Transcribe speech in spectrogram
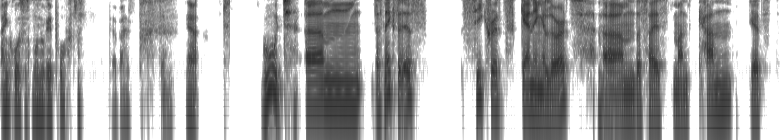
Ein großes Monorepo. Wer weiß. Trotzdem. Ja. Gut. Ähm, das nächste ist Secret Scanning Alerts. Mhm. Ähm, das heißt, man kann jetzt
